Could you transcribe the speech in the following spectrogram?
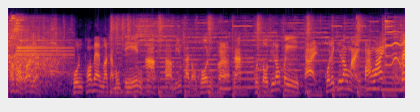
เขาบอกว่าเนี่ยคนพ่อแม่มาจากเมืองจีนอ่าอ่ามีลูกชายสองคนนะ คนโตชื่อเล่าปี ใช่ คนเล็กชื่อเล่าใหม่ ฟังไว้ ได้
